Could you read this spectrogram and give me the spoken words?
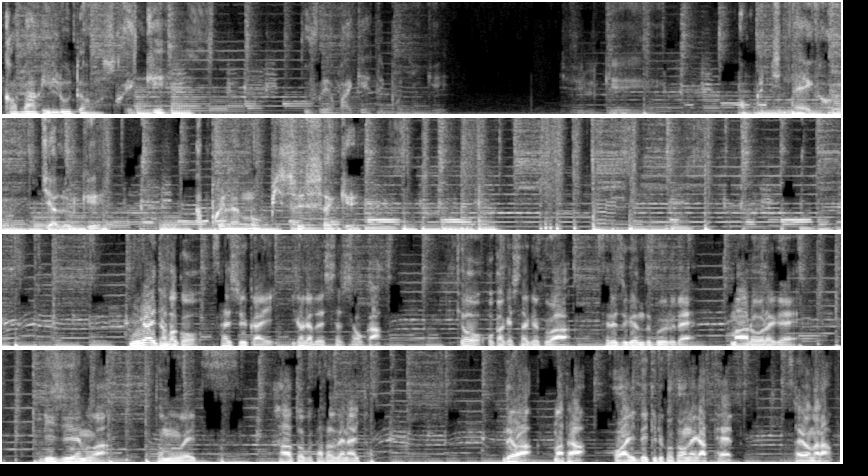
Quand Marie-Lou danse reggae, ouvrir ma guette et prodiguer, divulguer en petit nègre, dialoguer, après l'amour pisser sa gueule.「苦いタバコ」最終回いかがでしたでしょうか今日おかけした曲はセルジュ・ゲンズブールでマーローレゲー BGM はトム・ウェイツハート・オブ・サタデーナイトではまたお会いできることを願ってさようなら。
